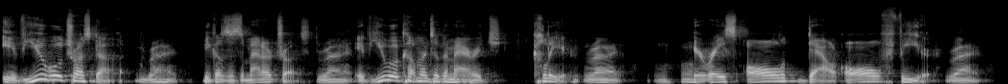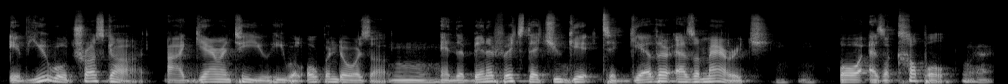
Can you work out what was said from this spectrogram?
If you will trust God, right because it's a matter of trust. Right. If you will come into the marriage clear, right. Mm-hmm. Erase all doubt, all fear. Right. If you will trust God, I guarantee you He will open doors up. Mm-hmm. And the benefits that you get together as a marriage mm-hmm. or as a couple, right?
